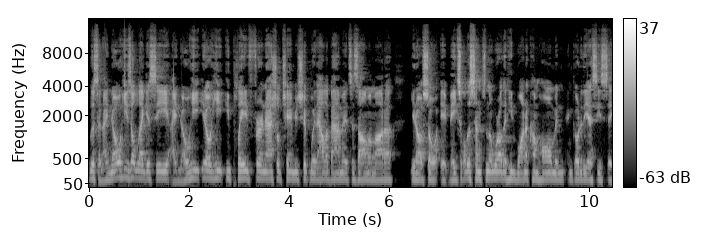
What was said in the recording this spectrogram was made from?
Listen, I know he's a legacy. I know he, you know, he he played for a national championship with Alabama. It's his alma mater. You know, so it makes all the sense in the world that he'd want to come home and, and go to the SEC.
